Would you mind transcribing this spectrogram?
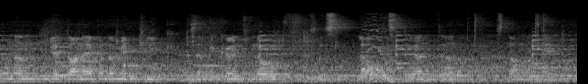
sondern wir tun einfach nur mit Klick. Also wir könnten also es laut tönt, das tun wir nicht.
